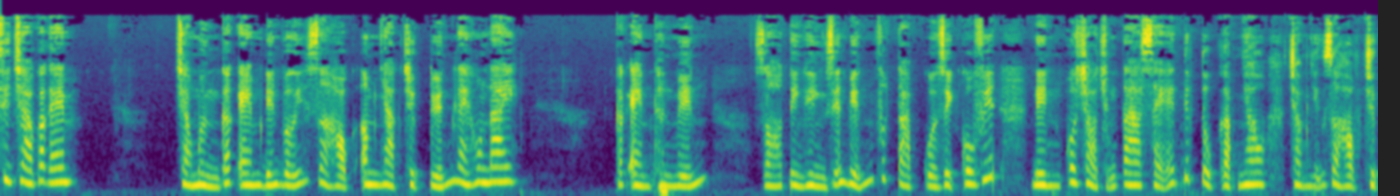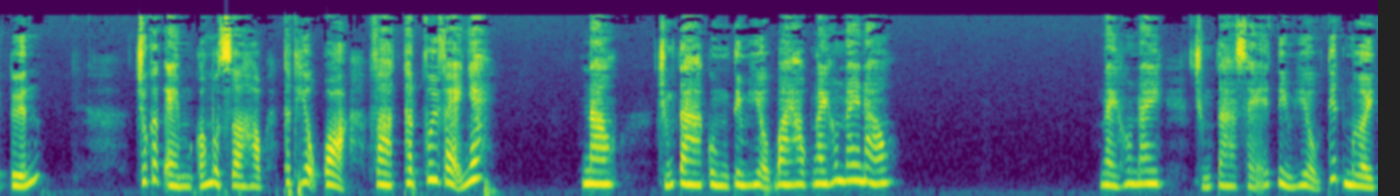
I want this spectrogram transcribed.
Xin chào các em. Chào mừng các em đến với giờ học âm nhạc trực tuyến ngày hôm nay. Các em thân mến, do tình hình diễn biến phức tạp của dịch Covid nên cô trò chúng ta sẽ tiếp tục gặp nhau trong những giờ học trực tuyến. Chúc các em có một giờ học thật hiệu quả và thật vui vẻ nhé. Nào, chúng ta cùng tìm hiểu bài học ngày hôm nay nào. Ngày hôm nay, chúng ta sẽ tìm hiểu tiết 10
